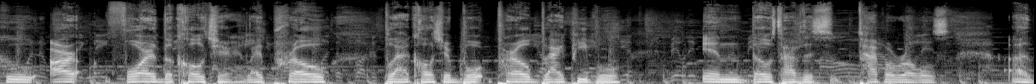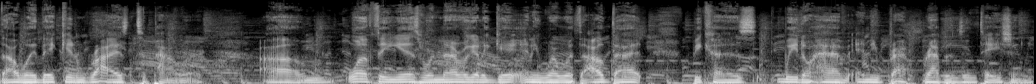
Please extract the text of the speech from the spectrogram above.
who are for the culture, like pro black culture, pro black people in those types of type of roles. Uh, that way they can rise to power. Um, one thing is, we're never gonna get anywhere without that because we don't have any rep- representation.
